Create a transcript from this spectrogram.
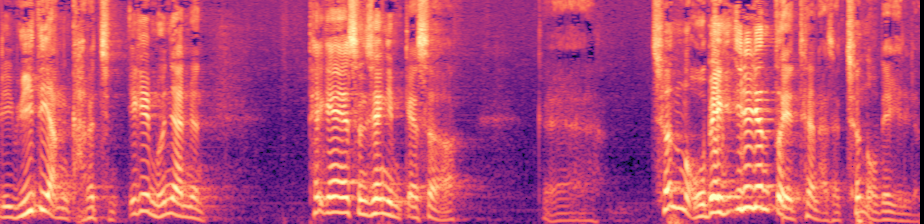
이 위대한 가르침 이게 뭐냐면 태계 선생님께서 그 1501년도에 태어나서 1501년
